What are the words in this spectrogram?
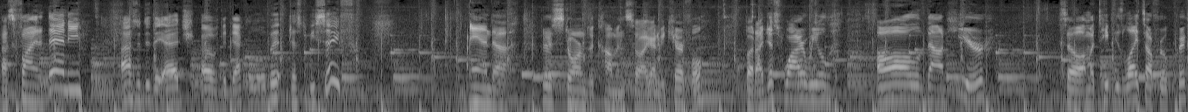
that's fine and dandy. I also did the edge of the deck a little bit just to be safe. And uh, there's storms are coming, so I gotta be careful. But I just wire wheeled all down here. So I'm gonna tape these lights off real quick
